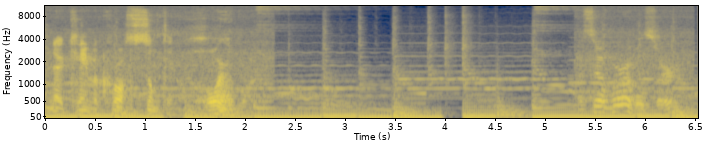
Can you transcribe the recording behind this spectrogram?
And I came across something horrible. What's so horrible, sir?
